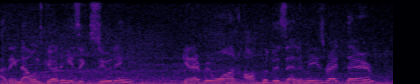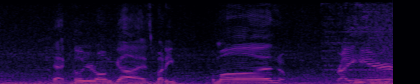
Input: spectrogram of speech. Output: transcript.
I think that one's good. He's exuding. Get everyone, off of his enemies right there. Yeah, kill your own guys, buddy. Come on. Right here.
